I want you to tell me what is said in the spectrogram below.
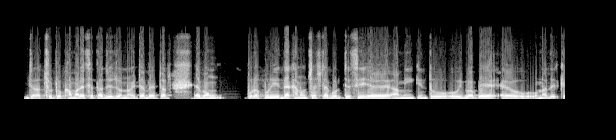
যারা ছোট খামার আছে তাদের জন্য এটা বেটার এবং পুরোপুরি দেখানোর চেষ্টা করতেছি আমি কিন্তু ওইভাবে ওনাদেরকে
